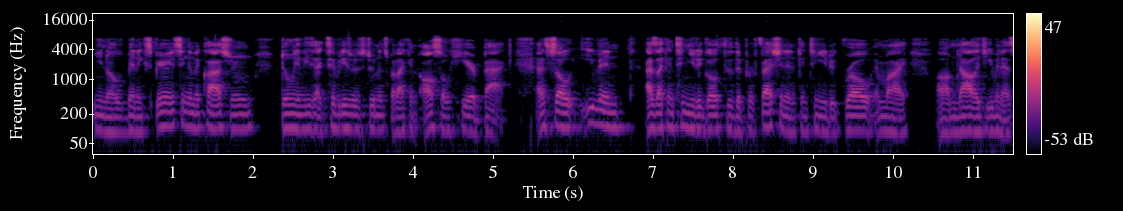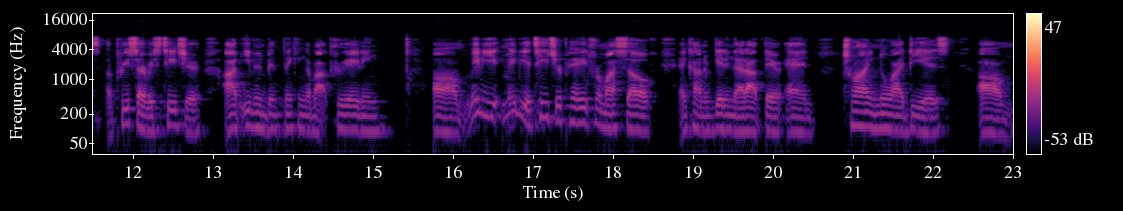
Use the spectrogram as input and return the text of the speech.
you know, been experiencing in the classroom doing these activities with students, but I can also hear back. And so even as I continue to go through the profession and continue to grow in my um, knowledge, even as a pre-service teacher, I've even been thinking about creating um, maybe maybe a teacher page for myself and kind of getting that out there and trying new ideas um,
